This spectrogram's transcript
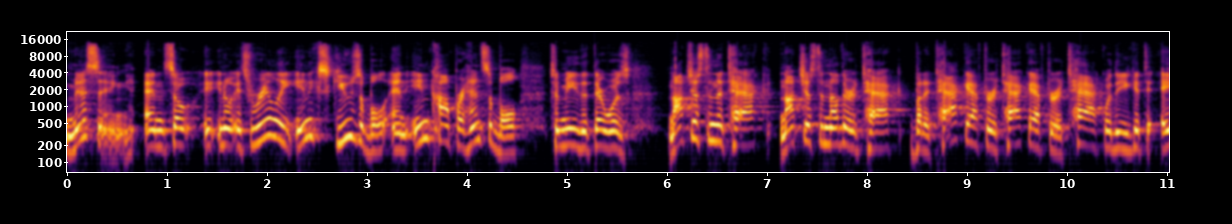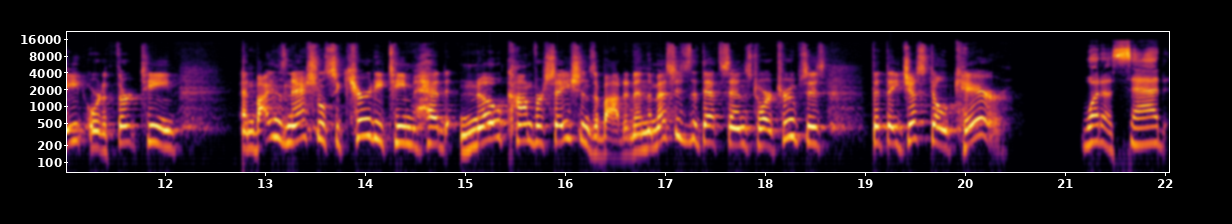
missing. And so, you know, it's really inexcusable and incomprehensible to me that there was not just an attack, not just another attack, but attack after attack after attack, whether you get to eight or to 13. And Biden's national security team had no conversations about it. And the message that that sends to our troops is that they just don't care. What a sad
